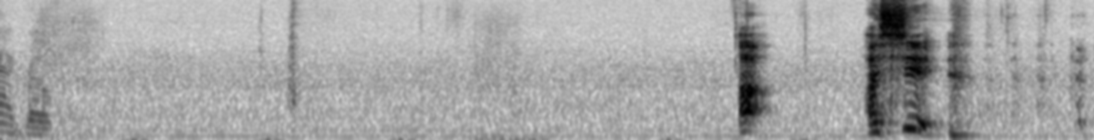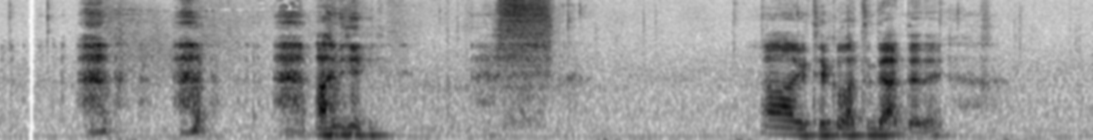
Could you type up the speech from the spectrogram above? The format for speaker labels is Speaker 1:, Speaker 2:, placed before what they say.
Speaker 1: aggro.
Speaker 2: 아! 아씨! 아니 아 이거 될 것 같은데 안 되네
